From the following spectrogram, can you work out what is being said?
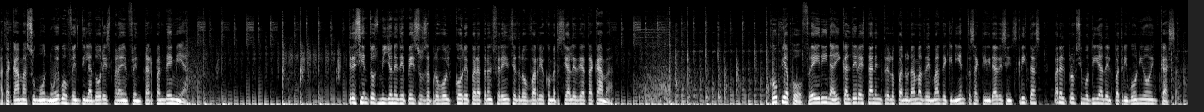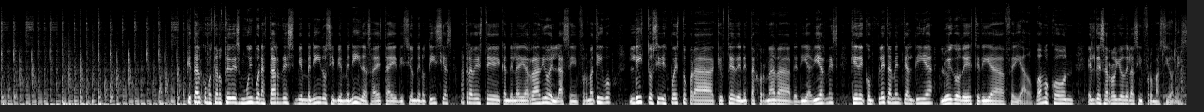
Atacama sumó nuevos ventiladores para enfrentar pandemia. 300 millones de pesos aprobó el CORE para transferencia de los barrios comerciales de Atacama. Copiapó, Freirina y Caldera están entre los panoramas de más de 500 actividades inscritas para el próximo Día del Patrimonio en Casa. ¿Qué tal? ¿Cómo están ustedes? Muy buenas tardes, bienvenidos y bienvenidas a esta edición de noticias a través de Candelaria Radio, enlace informativo, listos y dispuestos para que usted en esta jornada de día viernes quede completamente al día luego de este día feriado. Vamos con el desarrollo de las informaciones.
